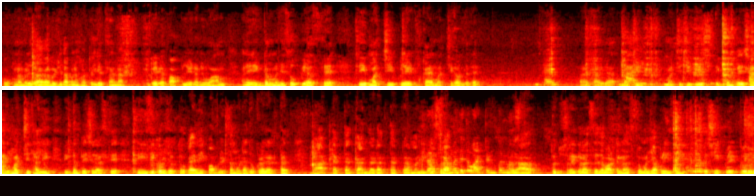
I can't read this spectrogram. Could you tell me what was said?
कोकणामध्ये जागा भेटली तर आपण हॉटेल घेतला ना. तिकडे काय पापलेट आणि वाम आणि एकदम म्हणजे सोपी असते. ती मच्छी प्लेट काय मच्छी काय म्हणते ते? काय? काय काय मच्छी मच्छीची डिश एकदम स्पेशल मच्छी थाली एकदम स्पेशल असते. ती इझी करू शकतो. काय नाही पापलेटचा मोठा तुकडा टाकतात भात टाकतात कांदा टाकतात आणि दुसरा रस्त्यामध्ये तो वाटण पण नसतं. तो दुसरा एकर असतं वाटण असतो. म्हणजे आपण इझी तशी एक प्लेट करून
